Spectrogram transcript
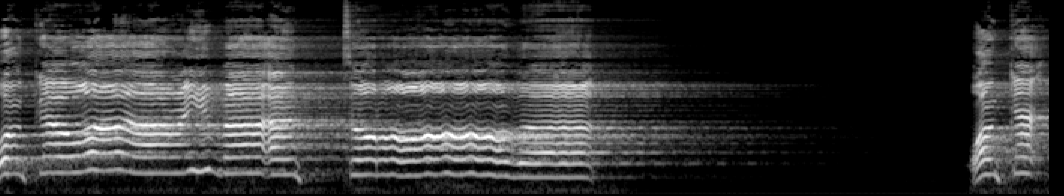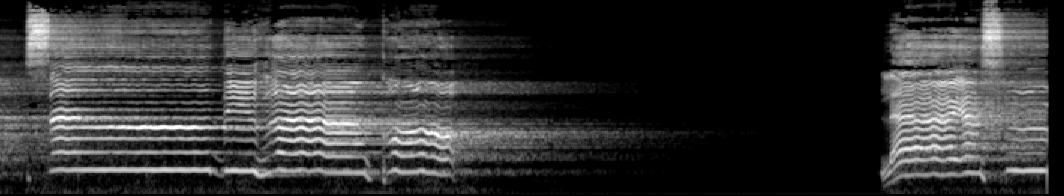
وكواعب أترابا وكأسا دهاقا لا يسمع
